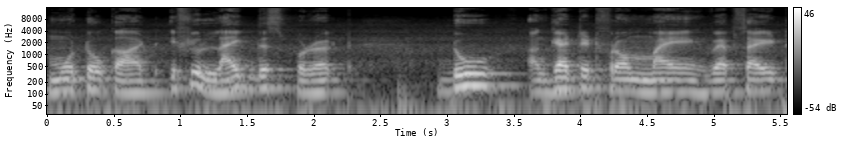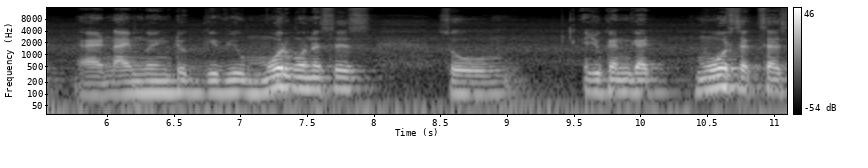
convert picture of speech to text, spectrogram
motokart if you like this product do uh, get it from my website and i'm going to give you more bonuses. So you can get more success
